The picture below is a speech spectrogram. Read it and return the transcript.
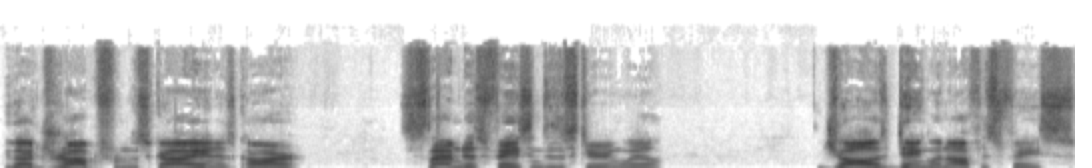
who got dropped from the sky in his car, slammed his face into the steering wheel, jaws dangling off his face.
